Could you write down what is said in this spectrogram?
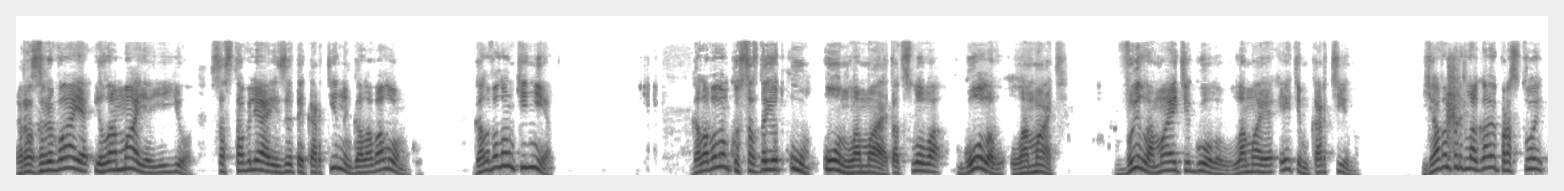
разрывая и ломая ее, составляя из этой картины головоломку. Головоломки нет. Головоломку создает ум, он ломает. От слова голову ломать. Вы ломаете голову, ломая этим картину. Я вам предлагаю простой,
